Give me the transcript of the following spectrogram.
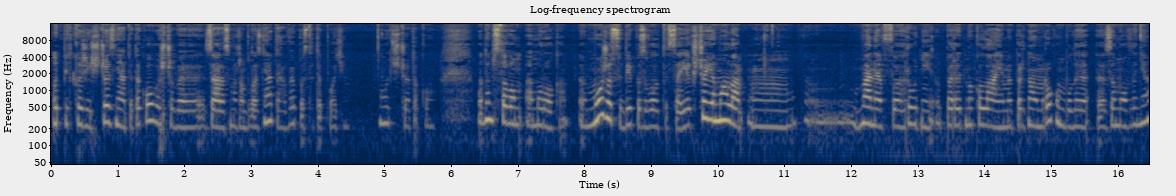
От підкажіть, що зняти такого, щоб зараз можна було зняти, а випустити потім. Ну, от що такого. Одним словом, е, морока. Е, Можу собі дозволити це. Якщо я мала в мене в грудні перед Миколаєм і перед Новим роком були е, замовлення.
